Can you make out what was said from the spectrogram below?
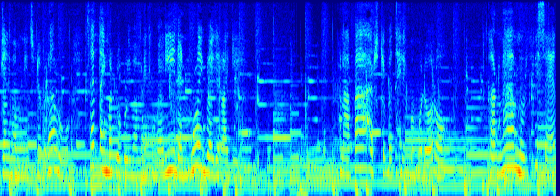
Jika 5 menit sudah berlalu, set timer 25 menit kembali dan mulai belajar lagi. Kenapa harus coba teknik Pomodoro? Karena menurut riset,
